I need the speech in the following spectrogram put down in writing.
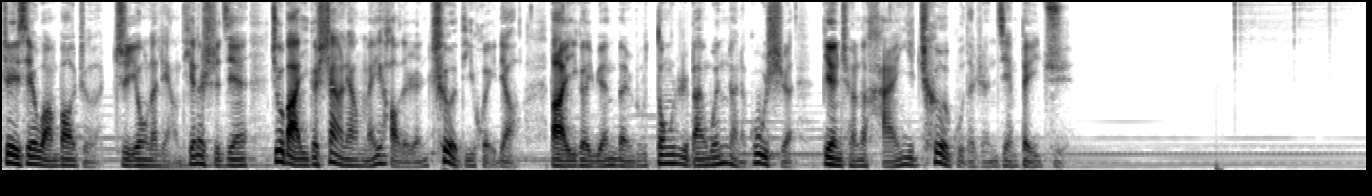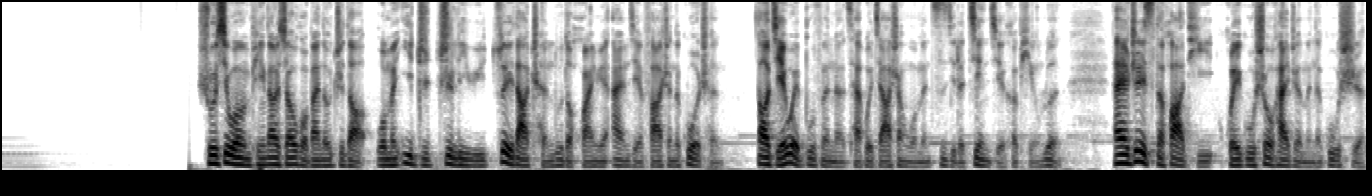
这些网暴者只用了两天的时间，就把一个善良美好的人彻底毁掉，把一个原本如冬日般温暖的故事，变成了寒意彻骨的人间悲剧。熟悉我们频道的小伙伴都知道，我们一直致力于最大程度的还原案件发生的过程，到结尾部分呢，才会加上我们自己的见解和评论。但是这次的话题，回顾受害者们的故事，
